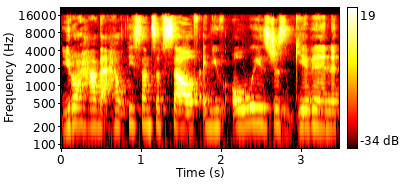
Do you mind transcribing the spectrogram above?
you don't have that healthy sense of self and you've always just given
